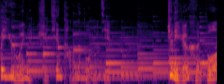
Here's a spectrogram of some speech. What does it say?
被誉为美食天堂的堕落街。这里人很多，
